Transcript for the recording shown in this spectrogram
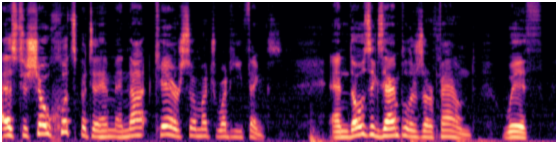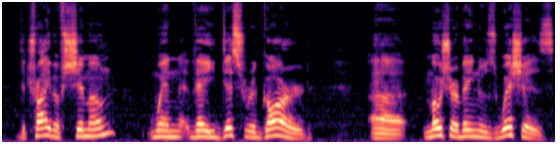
as to show chutzpah to him and not care so much what he thinks. And those examples are found with the tribe of Shimon when they disregard uh, Moshe Rabbeinu's wishes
